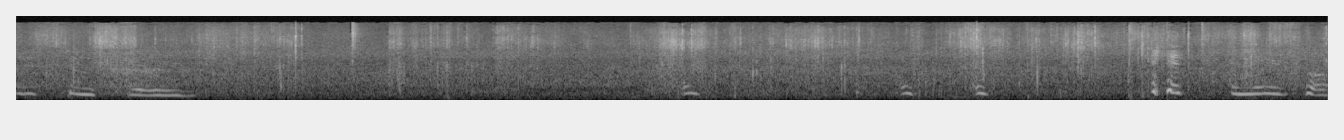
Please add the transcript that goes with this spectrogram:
It's so scary. and there you go.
